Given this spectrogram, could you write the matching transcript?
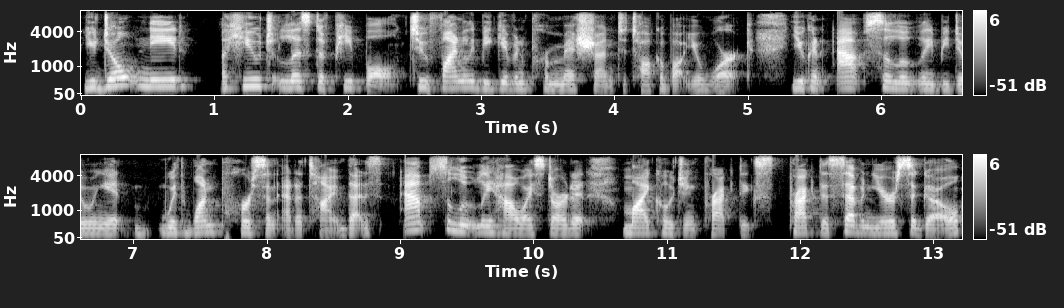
You don't need a huge list of people to finally be given permission to talk about your work. You can absolutely be doing it with one person at a time. That is absolutely how I started my coaching practice practice 7 years ago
